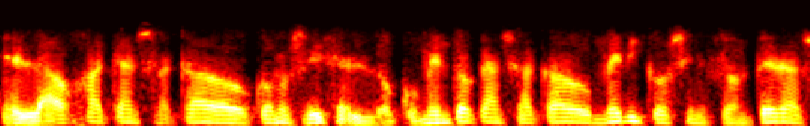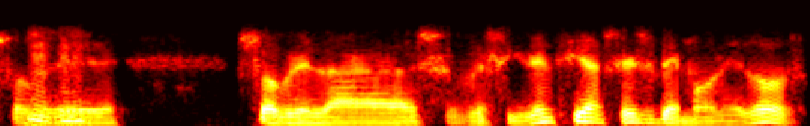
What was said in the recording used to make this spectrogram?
en la hoja que han sacado, ¿cómo se dice? El documento que han sacado Médicos Sin Fronteras sobre, sobre las residencias es demoledor.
